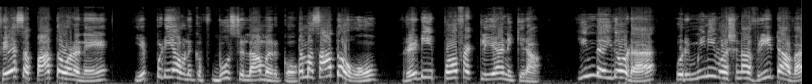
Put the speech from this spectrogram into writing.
ஃபேஸை பார்த்த உடனே எப்படி அவனுக்கு பூஸ்ட் இல்லாம இருக்கும். நம்ம சாத்தோவும் ரெடி பர்ஃபெக்ட்லியா நிக்கிறான். இந்த இதோட ஒரு மினி வெர்ஷன் ஆஃப் ரீட்டாவை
